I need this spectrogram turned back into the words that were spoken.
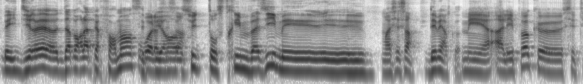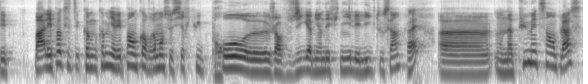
mais il dirait euh, d'abord la performance et Voilà, puis c'est ça. ensuite ton stream, vas-y, mais Ouais, c'est ça. tu te démerdes quoi. Mais à l'époque, euh, c'était. Bah, à l'époque, c'était comme comme il n'y avait pas encore vraiment ce circuit pro, euh, genre giga bien défini, les ligues, tout ça. Ouais. euh, on a pu mettre ça en place.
